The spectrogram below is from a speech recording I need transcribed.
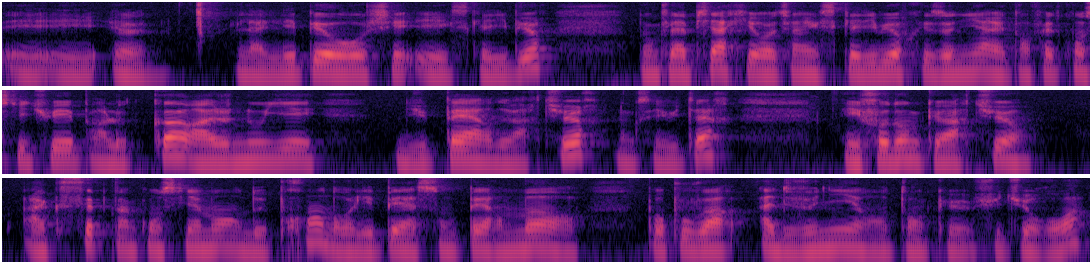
et euh, l'épée au rocher et Excalibur, donc la pierre qui retient Excalibur prisonnière est en fait constituée par le corps agenouillé du père de Arthur, donc c'est Uther. Il faut donc que Arthur accepte inconsciemment de prendre l'épée à son père mort pour pouvoir advenir en tant que futur roi.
